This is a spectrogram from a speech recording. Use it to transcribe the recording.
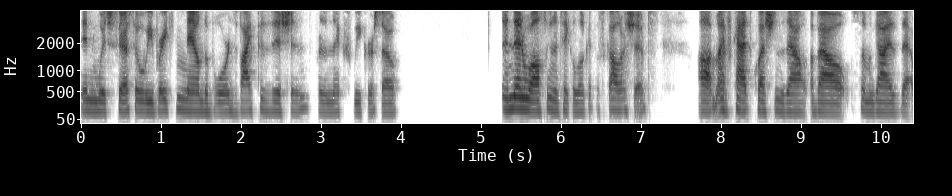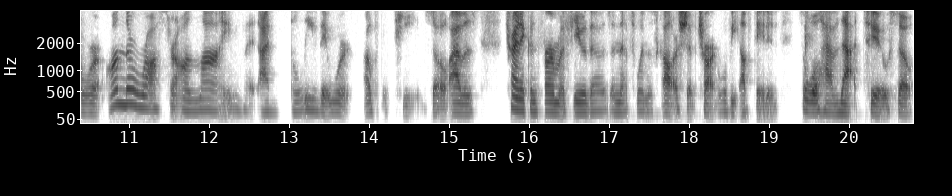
in which so we'll be breaking down the boards by position for the next week or so. And then we're also going to take a look at the scholarships. Um, I've had questions out about some guys that were on the roster online, but I believe they weren't of the team. So I was trying to confirm a few of those, and that's when the scholarship chart will be updated. So we'll have that too. So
